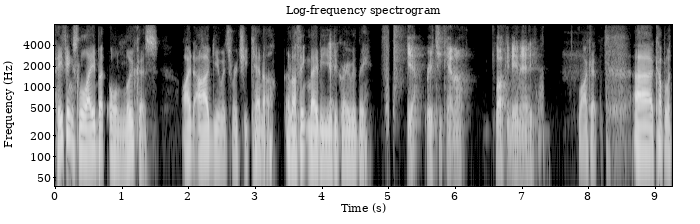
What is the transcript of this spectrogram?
He thinks Laybutt or Lucas. I'd argue it's Richie Kennar, and I think maybe you'd agree with me. Yeah, Richie Kennar. Lock it in, Eddie. Like it. Uh, a couple of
